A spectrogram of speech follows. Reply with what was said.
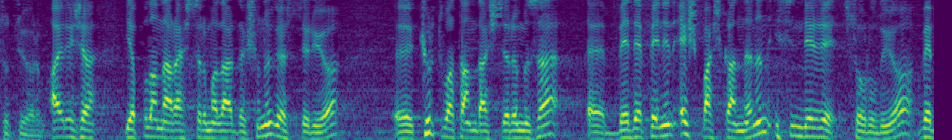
tutuyorum. Ayrıca yapılan araştırmalarda şunu gösteriyor, e, Kürt vatandaşlarımıza e, BDP'nin eş başkanlarının isimleri soruluyor ve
